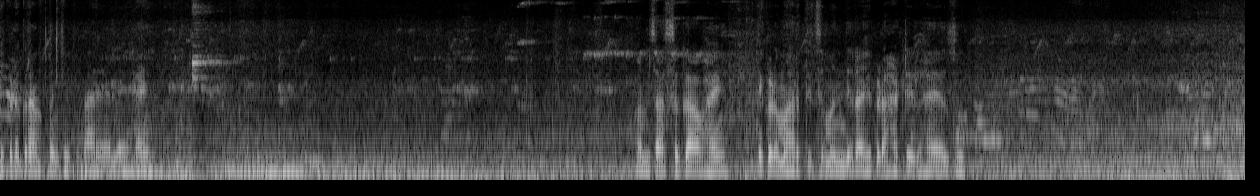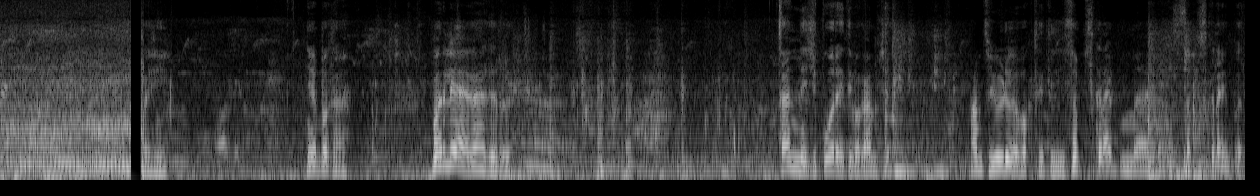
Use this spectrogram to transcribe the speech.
इकडं ग्रामपंचायत कार्यालय आहे. आमचं असं गाव आहे. इकडं मारुतीचं मंदिर आहे इकडं हॉटेल आहे अजून. हे हे बघा भरली आहे घागर. चांदण्याची पोर आहे ती बघा आमच्या आमचा व्हिडिओ बघते ती सबस्क्राईब सबस्क्राईबर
